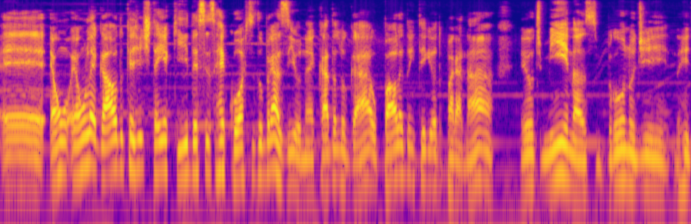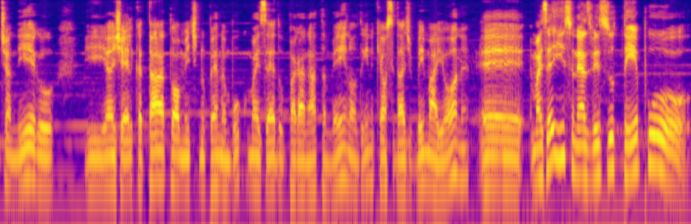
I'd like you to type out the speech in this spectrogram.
é, é, um, é um legal do que a gente tem aqui desses recortes do Brasil, né? Cada lugar, o Paulo é do interior do Paraná, eu de Minas, Bruno de Rio de Janeiro e Angélica tá atualmente no Pernambuco, mas é do Paraná também, Londrina, que é uma cidade bem maior, né? É, mas é isso, né? Às vezes o tempo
